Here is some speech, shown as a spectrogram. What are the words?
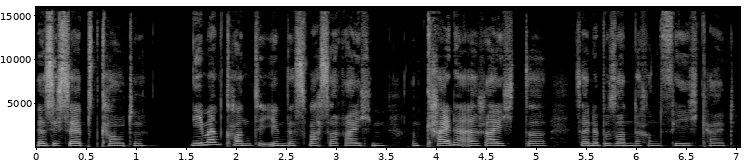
der sich selbst kaute. Niemand konnte ihm das Wasser reichen und keiner erreichte seine besonderen Fähigkeit.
